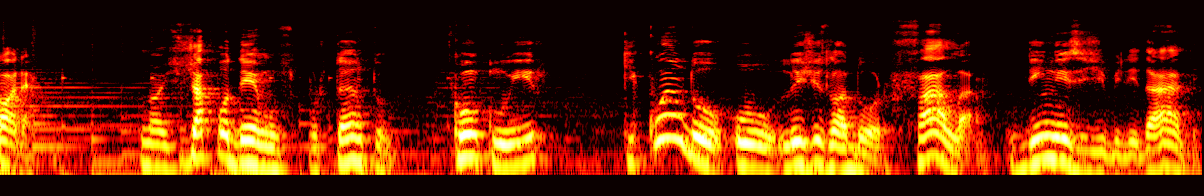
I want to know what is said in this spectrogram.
Ora, nós já podemos, portanto, concluir que quando o legislador fala de inexigibilidade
